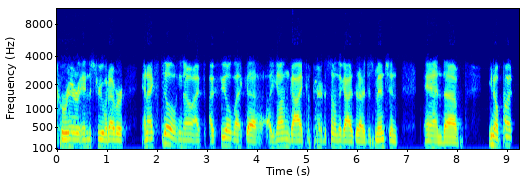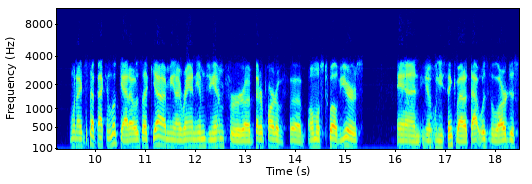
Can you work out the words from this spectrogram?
career industry, whatever, and I still, you know, I I feel like a, a young guy compared to some of the guys that I just mentioned, and uh, you know, but when I step back and look at it, I was like, yeah, I mean, I ran MGM for a better part of uh, almost 12 years, and you know, when you think about it, that was the largest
